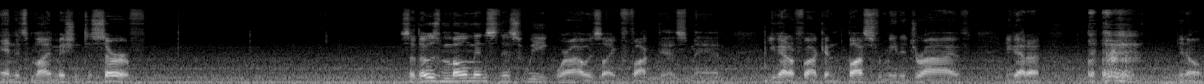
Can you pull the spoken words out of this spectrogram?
And it's my mission to serve. So those moments this week where I was like, fuck this, man. You got a fucking bus for me to drive. You got a, you know,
